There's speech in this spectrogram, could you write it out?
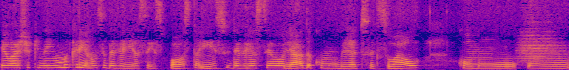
eu acho que nenhuma criança deveria ser exposta a isso e deveria ser olhada como um objeto sexual, como um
